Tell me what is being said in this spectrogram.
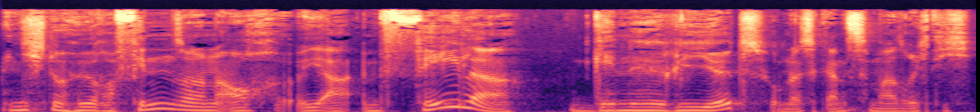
nicht nur Hörer finden, sondern auch ja, Empfehler generiert, um das Ganze mal so richtig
